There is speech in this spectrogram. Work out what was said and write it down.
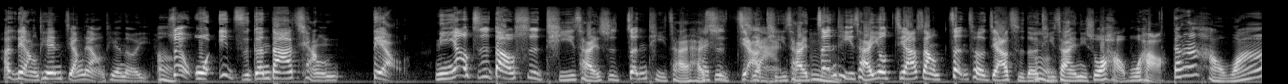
它两天讲两天而已，嗯、所以我一直跟大家强调。你要知道是题材是真题材还是假题材，嗯、真题材又加上政策加持的题材，嗯、你说好不好？当然好啊！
